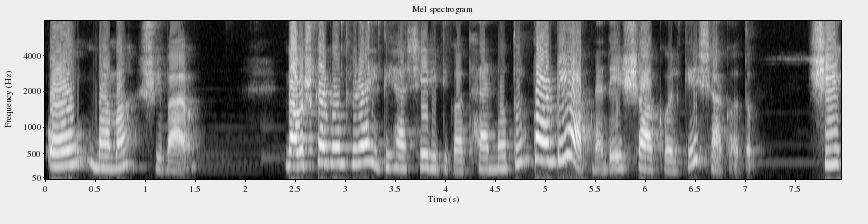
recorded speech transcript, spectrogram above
ওম নমঃ শিবায়। নমস্কার বন্ধুরা, ইতিহাসের ইতিকথার নতুন পর্বে আপনাদের সকলকে স্বাগত। শিব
